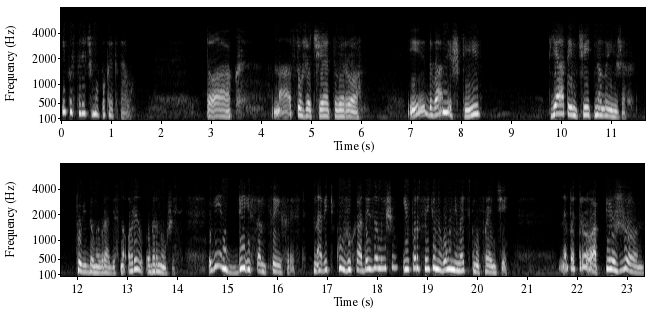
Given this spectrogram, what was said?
і по-старечому покриктав. Так, нас уже четверо. І два мішки. П'ятий мчить на лижах, повідомив радісно Орел, обернувшись. Він бісан цихрист, навіть кужуха десь залишив і форсить у новому німецькому френчі. Не Петро, а піжон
